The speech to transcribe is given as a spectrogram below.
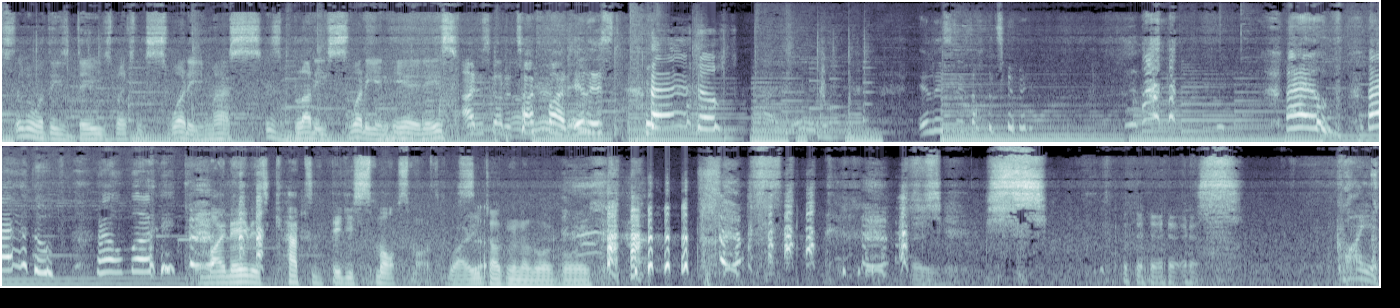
Sleeping with these dudes makes me sweaty. My s- it's bloody sweaty in here. It is. I just got to talk about illness. Help. Illness is on to me. Help! Help! Help, buddy! My name is Captain Biggie Small Small. Why are you talking in a lower voice? Quiet.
